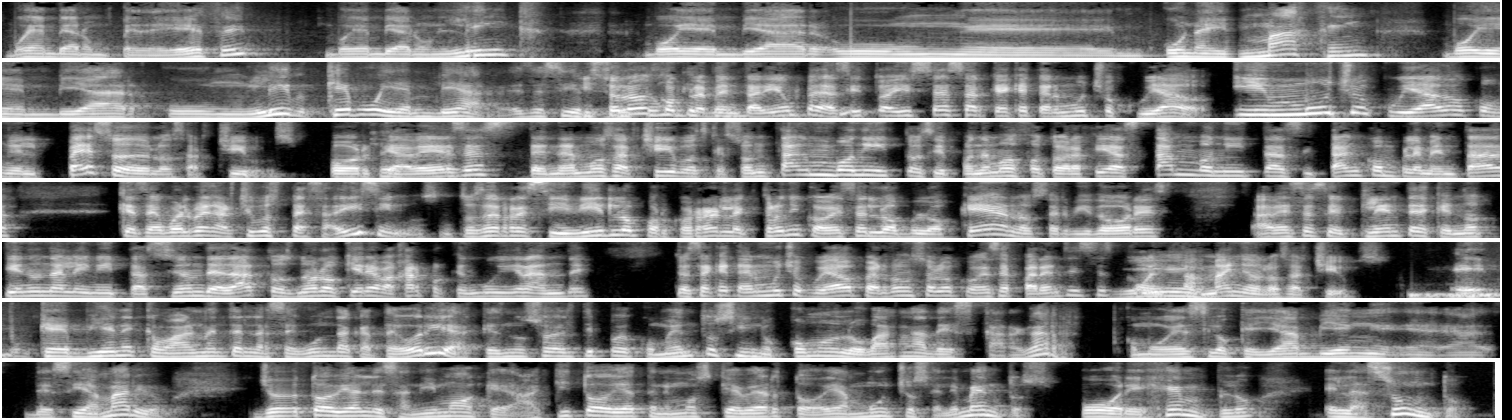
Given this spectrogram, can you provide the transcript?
Voy a enviar un PDF, voy a enviar un link, voy a enviar eh, una imagen, voy a enviar un libro. ¿Qué voy a enviar? Es decir, y solo complementaría un pedacito ahí, César, que hay que tener mucho cuidado y mucho cuidado con el peso de los archivos, porque a veces tenemos archivos que son tan bonitos y ponemos fotografías tan bonitas y tan complementadas que se vuelven archivos pesadísimos. Entonces, recibirlo por correo electrónico a veces lo bloquean los servidores, a veces el cliente que no tiene una limitación de datos no lo quiere bajar porque es muy grande entonces hay que tener mucho cuidado, perdón, solo con ese paréntesis, con el tamaño de los archivos. Eh, que viene cabalmente en la segunda categoría, que es no solo el tipo de documento, sino cómo lo van a descargar, como es lo que ya bien eh, decía Mario. Yo todavía les animo a que aquí todavía tenemos que ver todavía muchos elementos. Por ejemplo, el asunto.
